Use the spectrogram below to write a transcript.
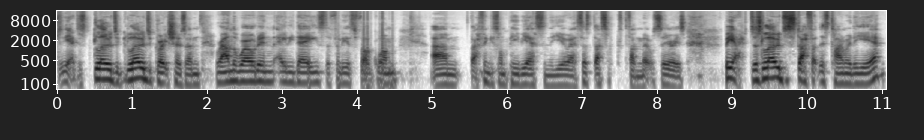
Yeah, just loads of loads of great shows. Um, Around the World in 80 Days, the Phileas Fogg one. Um, I think it's on PBS in the US. That's that's a fun little series. But yeah, just loads of stuff at this time of the year.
